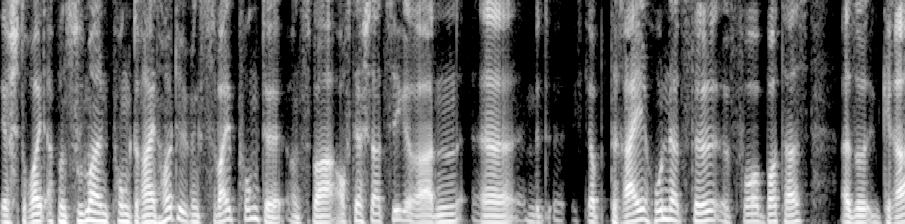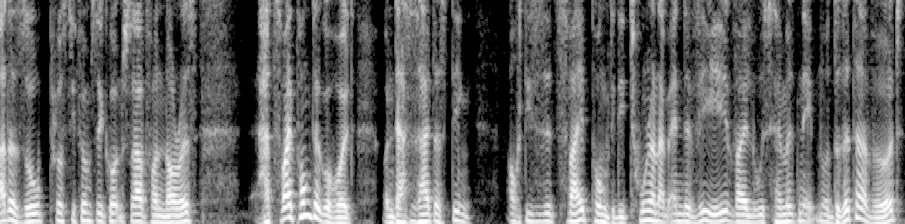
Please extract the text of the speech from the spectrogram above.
der streut ab und zu mal einen Punkt rein. Heute übrigens zwei Punkte und zwar auf der Startzielgeraden äh, mit, ich glaube, drei Hundertstel vor Bottas. Also gerade so plus die 5 Sekunden Strafe von Norris. Hat zwei Punkte geholt und das ist halt das Ding. Auch diese zwei Punkte, die tun dann am Ende weh, weil Lewis Hamilton eben nur Dritter wird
